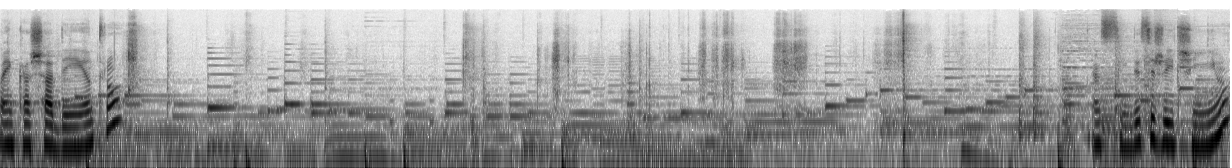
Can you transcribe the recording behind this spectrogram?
Vai encaixar dentro. Assim, desse jeitinho.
